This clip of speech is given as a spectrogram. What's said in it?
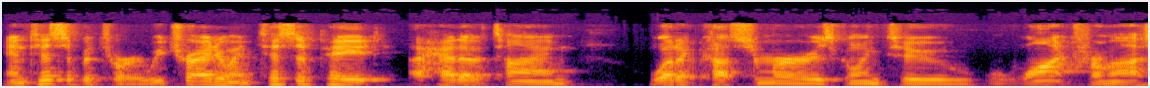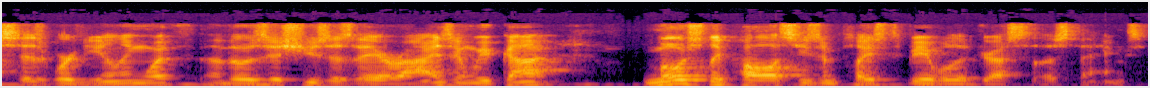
anticipatory. We try to anticipate ahead of time what a customer is going to want from us as we're dealing with those issues as they arise, and we've got mostly policies in place to be able to address those things.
